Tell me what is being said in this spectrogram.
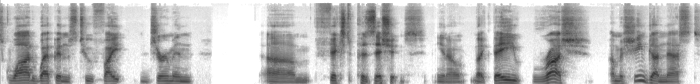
squad weapons to fight German um fixed positions you know like they rush a machine gun nest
